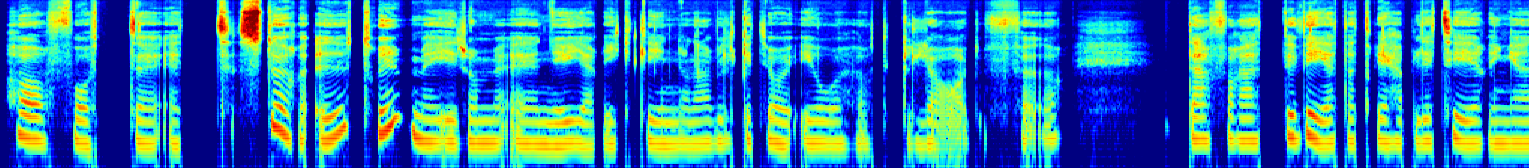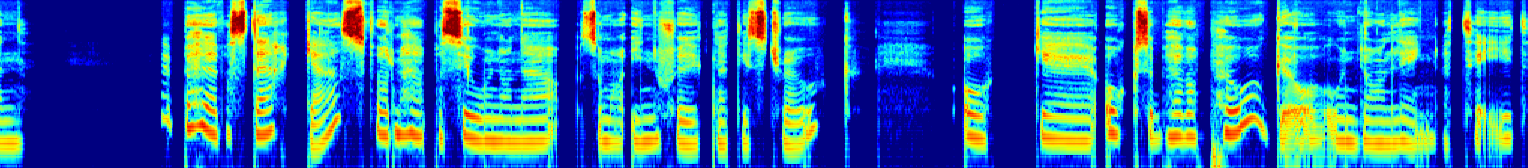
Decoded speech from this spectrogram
har fått eh, ett större utrymme i de eh, nya riktlinjerna, vilket jag är oerhört glad för. Därför att vi vet att rehabiliteringen behöver stärkas för de här personerna som har insjuknat i stroke och eh, också behöver pågå under en längre tid.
